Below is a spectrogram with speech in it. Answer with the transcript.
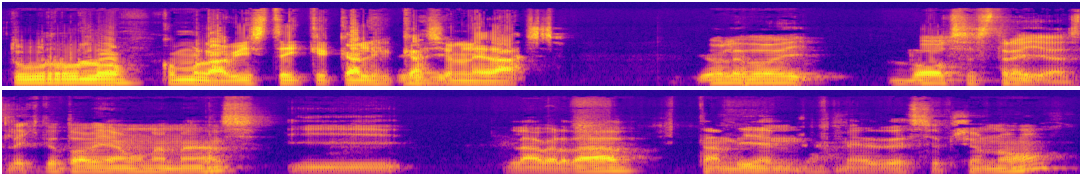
Tú, Rulo, ¿cómo la viste y qué calificación le das? Yo le doy dos estrellas, le quito todavía una más y la verdad también me decepcionó,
